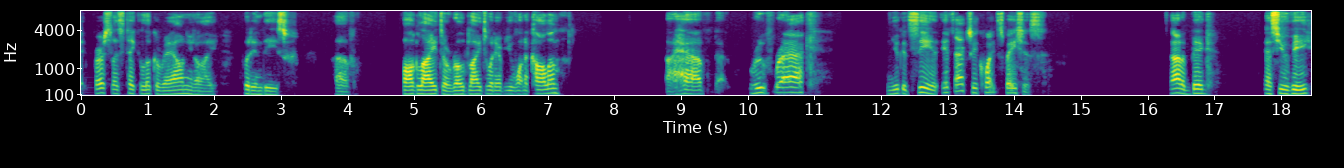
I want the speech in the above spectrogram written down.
Right, first let's take a look around. You know, I put in these uh, fog lights or road lights, whatever you want to call them. I have that roof rack. And you can see it, it's actually quite spacious. It's not a big SUV.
